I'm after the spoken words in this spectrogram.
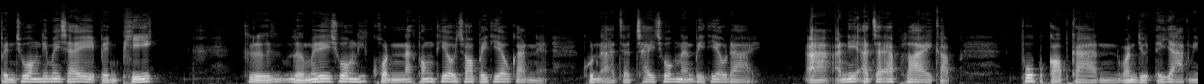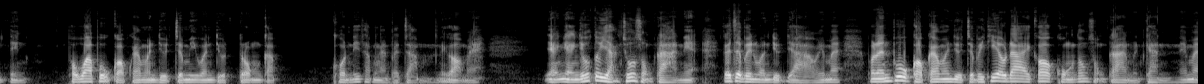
เป็นช่วงที่ไม่ใช่เป็นพีคหรือหรือไม่ได้ช่วงที่คนนักท่องเที่ยวชอบไปเที่ยวกันเนี่ย คุณอาจจะใช้ช่วงนั้นไปเที่ยวได้ อ่า อันนี้อาจจะแอพพลายกับผู้ประกอบการวันหยุดได้ยากนิดนึง เพราะว่าผู้ประกอบการวันหยุดจะมีวันหยุดตรงกับคนที่ทำงานประจำนึกออกไหมอย่างอย่างยกตัวอย่างช่วงสงกรานเนี่ยก็จะเป็นวันหยุดยาวใช่ไหมเพราะฉะนั้นผู้ประกอบการวันหยุดจะไปเที่ยวได้ก็คงต้องสงกรานเหมือนกันใช่ไหม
